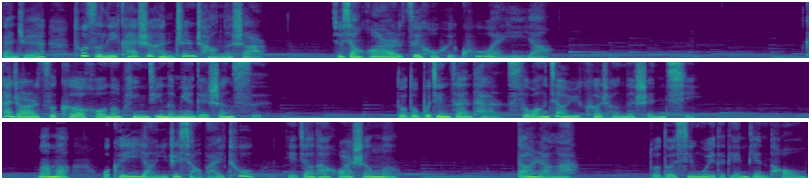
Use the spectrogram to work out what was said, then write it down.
感觉兔子离开是很正常的事儿。就像花儿最后会枯萎一样，看着儿子课后能平静的面对生死，朵朵不禁赞叹死亡教育课程的神奇。妈妈，我可以养一只小白兔，也叫它花生吗？当然啊，朵朵欣慰的点点头。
